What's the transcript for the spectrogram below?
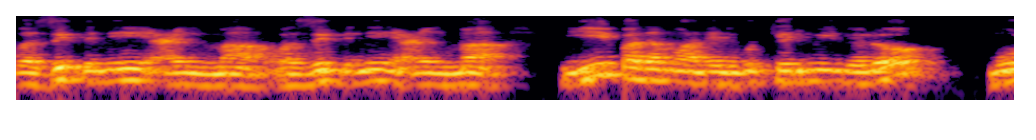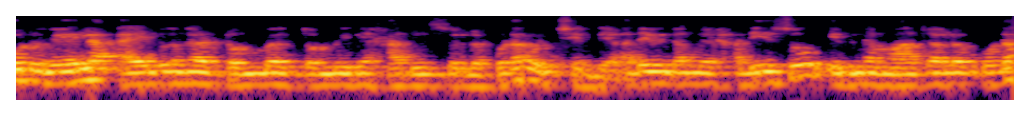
వజిద్ని ఇల్మా వజిద్ని ఇల్మా. ఈ పదము అనేది తిర్మిదిలో మూడు వేల ఐదు వందల తొంభై తొమ్మిది హదీసుల్లో కూడా వచ్చింది. అదే విధంగా హదీసు ఇబ్న మాజాలో కూడా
